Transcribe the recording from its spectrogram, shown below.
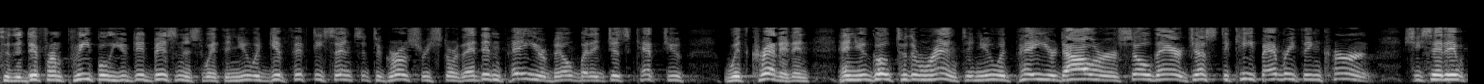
to the different people you did business with and you would give 50 cents at the grocery store. That didn't pay your bill, but it just kept you with credit and, and you go to the rent and you would pay your dollar or so there just to keep everything current. She said it,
